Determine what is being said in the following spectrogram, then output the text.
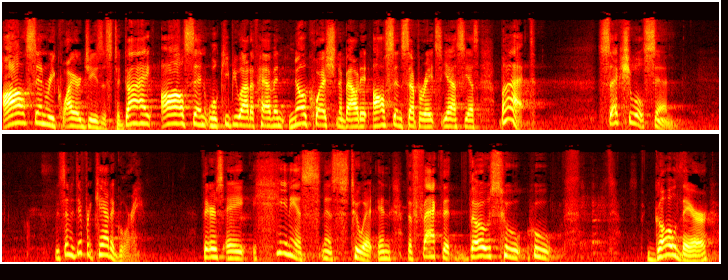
All sin required Jesus to die. All sin will keep you out of heaven. No question about it. All sin separates. Yes, yes. But Sexual sin is in a different category. There's a heinousness to it in the fact that those who, who go there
